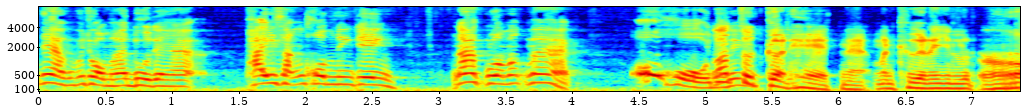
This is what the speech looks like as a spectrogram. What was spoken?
เนี่ยคุณผู้ชมฮะดูสิฮะ ภัยสังคมจริง ๆ น่ากลัวมาก ๆ โอ้โหแล้วดิจุดเกิดเหตุเนี่ยมันคือในโร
